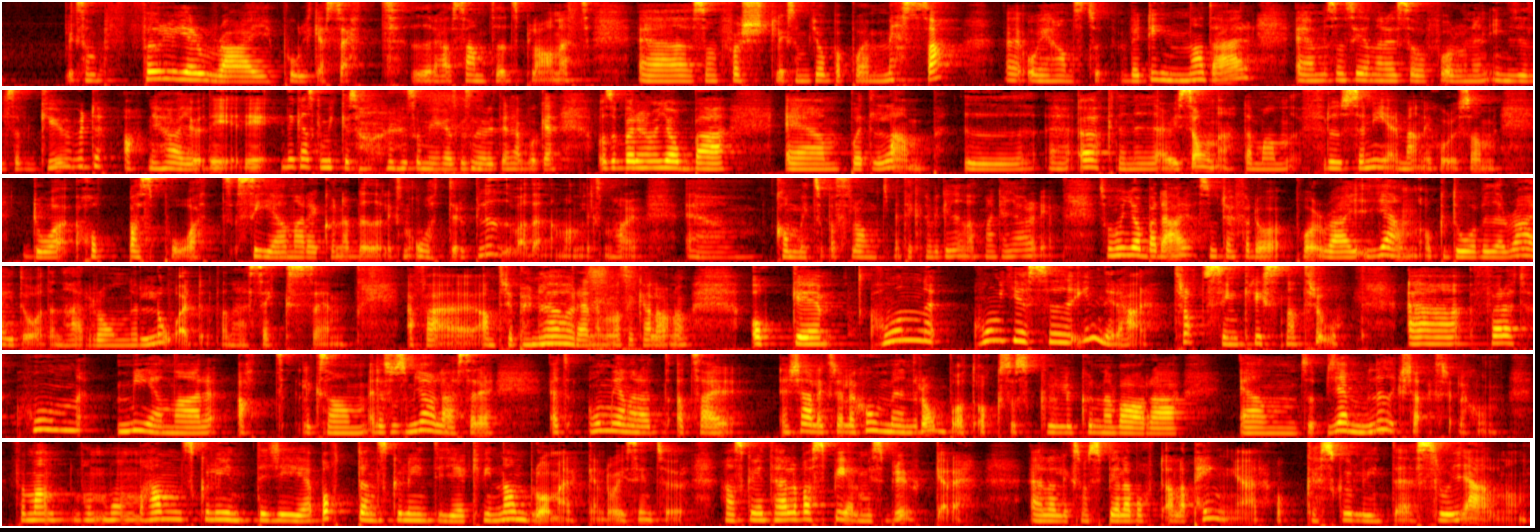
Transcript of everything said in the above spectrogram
liksom följer Rye på olika sätt i det här samtidsplanet. Eh, som först liksom jobbar på en mässa eh, och är hans typ värdinna där. Eh, men sen senare så får hon en ingivelse av Gud. Ja, ni hör ju, det, det, det är ganska mycket som, som är ganska snurrigt i den här boken. Och så börjar hon jobba eh, på ett labb i eh, öknen i Arizona där man fryser ner människor som då hoppas på att senare kunna bli liksom återupplivade när man liksom har eh, kommit så pass långt med teknologin att man kan göra det. Så hon jobbar där, som träffar då på Rai igen och då via Rai då den här Ron Lord, den här sexentreprenören ehm, eh, eller vad man ska kalla honom. Och eh, hon, hon ger sig in i det här trots sin kristna tro. Eh, för att hon menar att, liksom, eller så som jag läser det, att hon menar att, att så här, en kärleksrelation med en robot också skulle kunna vara en typ jämlik kärleksrelation. För man, han skulle inte ge, botten skulle inte ge kvinnan blåmärken då i sin tur. Han skulle inte heller vara spelmissbrukare. Eller liksom spela bort alla pengar och skulle inte slå ihjäl någon.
